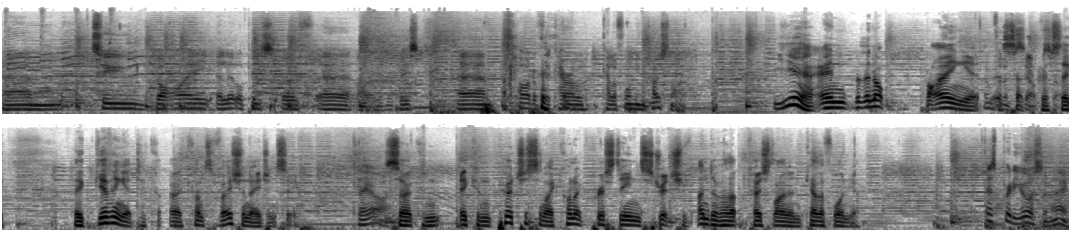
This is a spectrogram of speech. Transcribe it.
um, to buy a little piece of, uh, oh, a little piece, um, a part of the Carol- Californian coastline. Yeah, and but they're not buying it as such, Chris. Sorry. They're, they're giving it to a conservation agency, They are. so it can it can purchase an iconic, pristine stretch of undeveloped coastline in California. That's pretty awesome, eh?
